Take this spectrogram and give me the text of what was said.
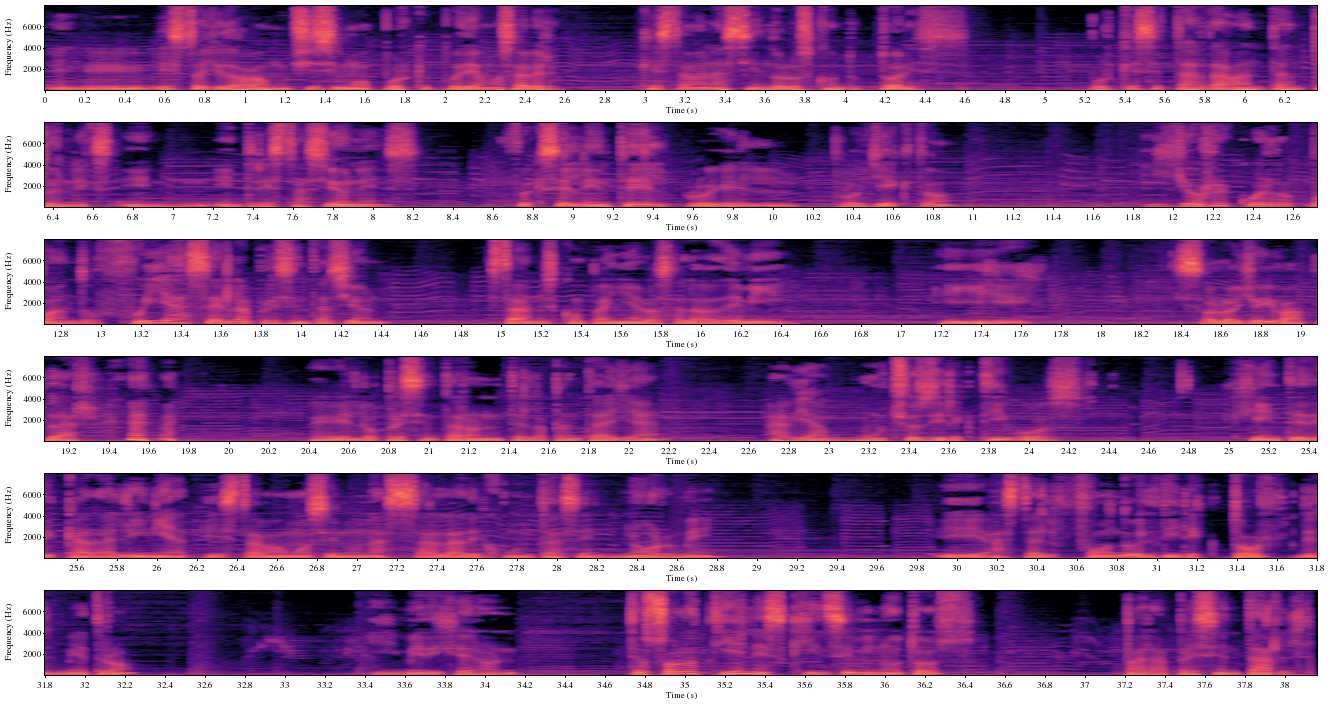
Eh, eh, esto ayudaba muchísimo porque podíamos saber qué estaban haciendo los conductores, por qué se tardaban tanto en, entre estaciones, fue excelente el, proyecto. Y yo recuerdo cuando fui a hacer la presentación, estaban mis compañeros al lado de mí y, solo yo iba a hablar. Eh, lo presentaron ante la pantalla. Había muchos directivos, gente de cada línea. Estábamos en una sala de juntas enorme. Eh, hasta el fondo el director del metro. Y me dijeron, solo tienes 15 minutos para presentarle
